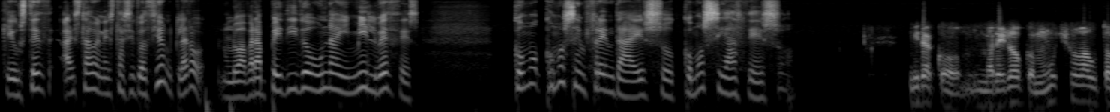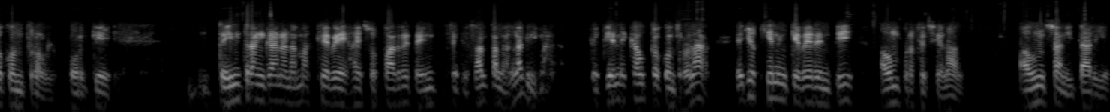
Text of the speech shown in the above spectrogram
que usted ha estado en esta situación, claro, lo habrá pedido una y mil veces. ¿Cómo, cómo se enfrenta a eso? ¿Cómo se hace eso? Mira, con Marilo, con mucho autocontrol, porque te entran ganas nada más que ves a esos padres, se te saltan las lágrimas, te tienes que autocontrolar. Ellos tienen que ver en ti a un profesional, a un sanitario,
